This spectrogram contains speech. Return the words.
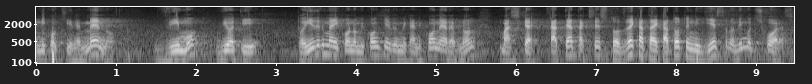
νοικοκυρεμένο Δήμο, διότι το Ίδρυμα Οικονομικών και Βιομηχανικών Ερευνών μας κατέταξε στο 10% των υγιέστερων Δήμων της χώρας.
